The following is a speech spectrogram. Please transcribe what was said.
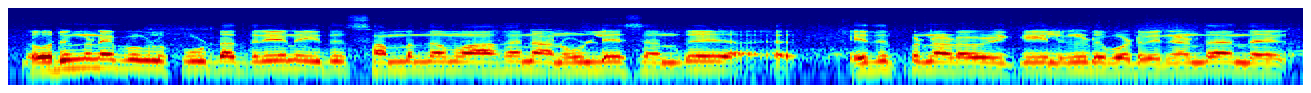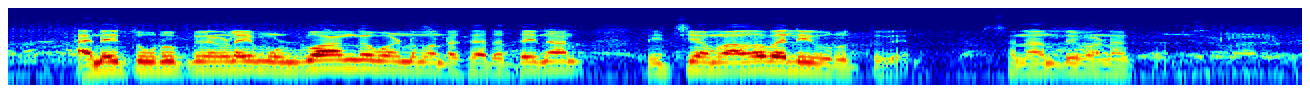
இந்த ஒருங்கிணைப்பு கூட்டத்திலேயே கூட்டத்திலே இது சம்பந்தமாக நான் உள்ளே சென்று எதிர்ப்பு நடவடிக்கையில் ஈடுபடுவேன் என்று அந்த அனைத்து உறுப்பினர்களையும் உள்வாங்க வேண்டும் என்ற கருத்தை நான் நிச்சயமாக வலியுறுத்துவேன். நன்றி வணக்கம்.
